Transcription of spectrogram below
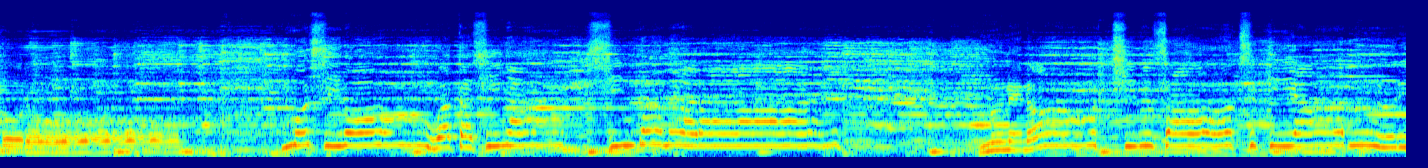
頃。もしも私が死んだなら胸のちぶさを突き破り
